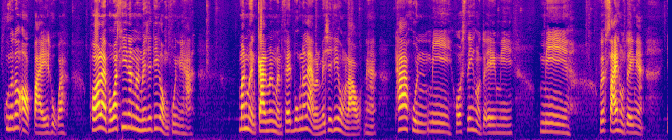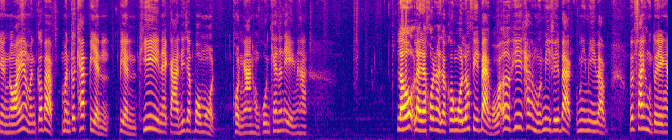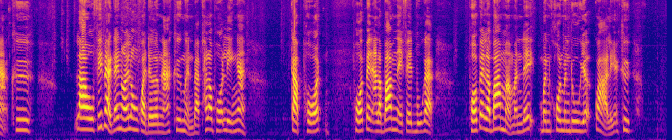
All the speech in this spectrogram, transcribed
คุณก็ต้องออกไปถูกปะ่ะเพราะอะไรเพราะว่าที่นั่นมันไม่ใช่ที่ของคุณไงคะมันเหมือนกันมันเหมือน Facebook นั่นแหละมันไม่ใช่ที่ของเรานะฮะถ้าคุณมี hosting ของตัวเองมีมีเว็บไซต์ของตัวเองเนี่ยอย่างน้อยอะมันก็แบบมันก็แค่เปลี่ยนเปลี่ยนที่ในการที่จะโปรโมท ผลงานของคุณแค่นั้นเองนะคะ แล้วหลายๆคนอาจจะกังวลเรื่อง feedback บอกว่าเออพี่ถ้าสมมติมี feedback มีมีแบบเว็บไซต์ของตัวเองอะ่ะคือ เรา feedback ได้น้อยลงกว่าเดิมนะ คือเหมือนแบบถ้าเราโพสต์ลิงก์อะกับโพสต์โพสต์เป็นอัลบั้มใน Facebook อะโพสต์เป็นอัลบั้มอะมันได้มันคนมันดูเยอะกว่าอะไรเงี้ยคือ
